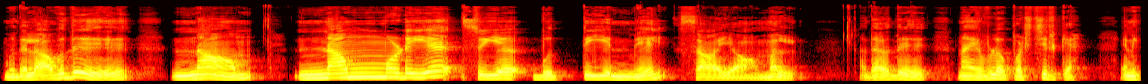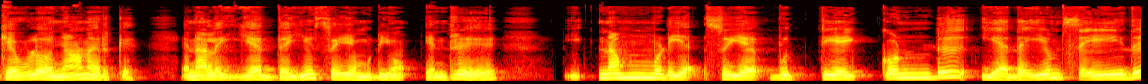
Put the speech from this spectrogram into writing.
முதலாவது நாம் நம்முடைய சுய புத்தியின் மேல் சாயாமல். அதாவது நான் எவ்வளோ படிச்சிருக்கேன். எனக்கு எவ்வளோ ஞானம் இருக்குது என்னால் எதையும் செய்ய முடியும் என்று நம்முடைய சுய புத்தியை கொண்டு எதையும் செய்து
